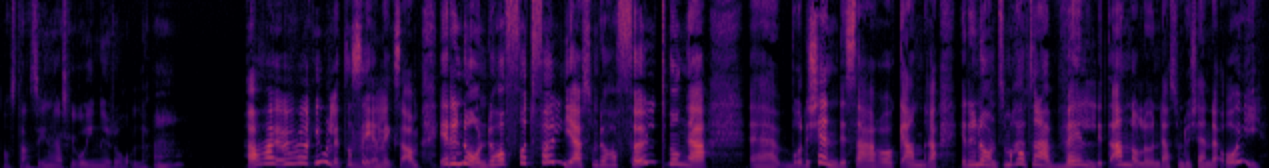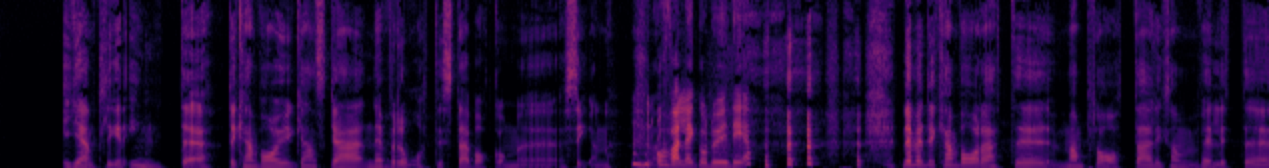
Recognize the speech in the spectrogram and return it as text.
någonstans innan jag ska gå in i roll. Ja, vad roligt att se mm. liksom. Är det någon du har fått följa som du har följt många, eh, både kändisar och andra, är det någon som har haft sådana här väldigt annorlunda som du kände, oj, Egentligen inte. Det kan vara ju ganska neurotiskt där bakom eh, scen. Och vad lägger du i det? Nej men det kan vara att eh, man pratar liksom väldigt eh,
